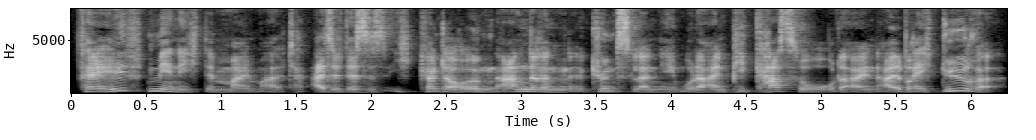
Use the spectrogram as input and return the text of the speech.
verhilft mir nicht in meinem Alltag. Also das ist, ich könnte auch irgendeinen anderen Künstler nehmen oder ein Picasso oder ein Albrecht Dürer.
